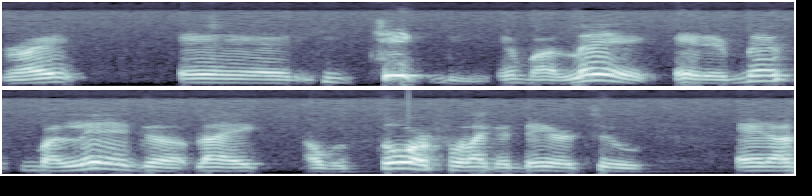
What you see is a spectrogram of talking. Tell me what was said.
right, and he kicked me in my leg, and it messed my leg up. Like I was sore for like a day or two, and I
